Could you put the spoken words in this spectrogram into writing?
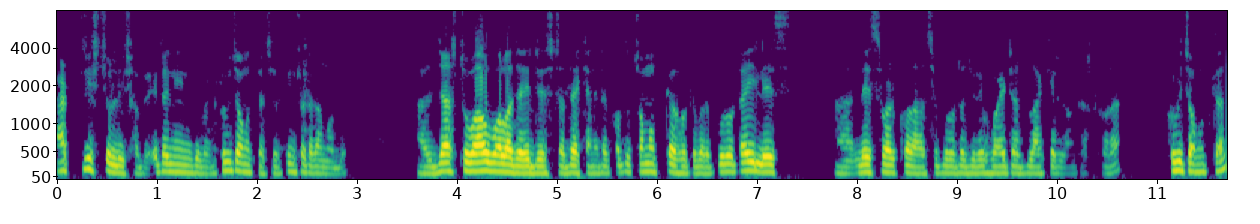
আটত্রিশ চল্লিশ হবে। এটা নিয়ে নিতে পারেন। খুবই চমৎকার ছিল, তিনশো টাকার মধ্যে। আর জাস্ট ওয়াও বলা যায় এই ড্রেসটা দেখেন এটা কত চমৎকার হতে পারে। পুরোটাই লেস লেস ওয়ার্ক করা আছে। পুরোটা জুড়ে হোয়াইট আর ব্ল্যাকের কন্ট্রাস্ট করা। খুবই চমৎকার।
